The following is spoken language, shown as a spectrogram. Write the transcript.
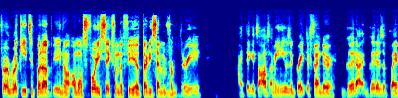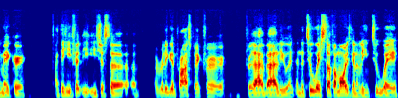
for a rookie to put up, you know, almost 46 from the field, 37 from three, I think it's awesome. I mean, he was a great defender, good, uh, good as a playmaker. I think he fit. He, he's just a, a a really good prospect for for that value and, and the two way stuff. I'm always going to lean two way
